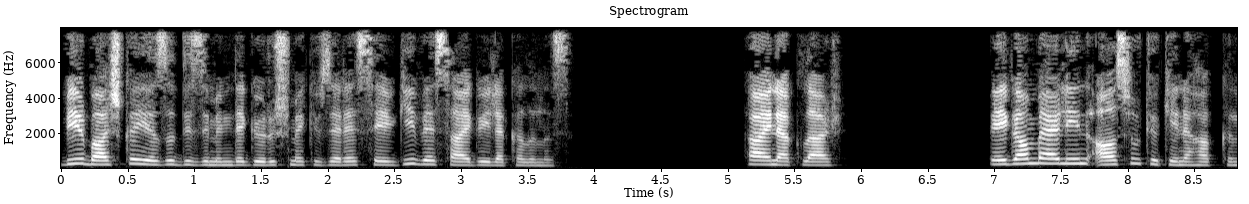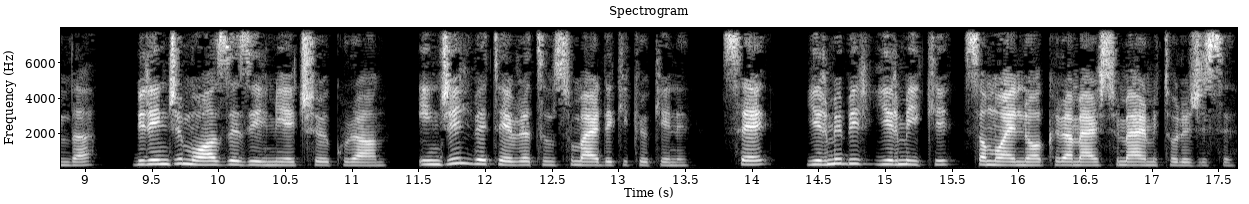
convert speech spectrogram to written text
Bir başka yazı diziminde görüşmek üzere sevgi ve saygıyla kalınız. Kaynaklar Peygamberliğin asur kökeni hakkında, 1. Muazzez İlmiye Çığ Kur'an, İncil ve Tevrat'ın Sümer'deki kökeni, S. 21-22, Samuel Noah Kramer Sümer mitolojisi.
